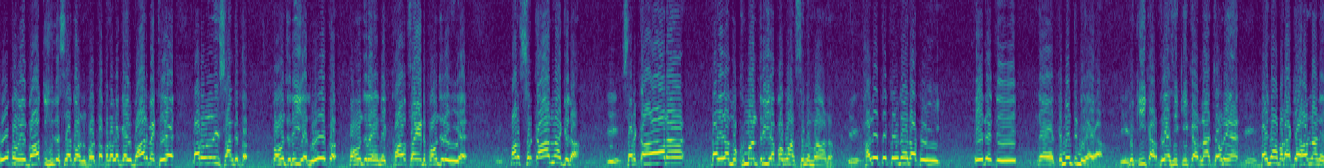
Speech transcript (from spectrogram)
ਉਹ ਭਾਵੇਂ ਬਾਹਰ ਤੁਸੀਂ ਦੱਸਿਆ ਤੁਹਾਨੂੰ ਪਤਾ ਪਤਾ ਲੱਗਾ ਵੀ ਬਾਹਰ ਬੈਠੇ ਆ ਪਰ ਉਹਨਾਂ ਦੀ ਸੰਗਤ ਪਹੁੰਚ ਰਹੀ ਹੈ ਲੋਕ ਪਹੁੰਚ ਰਹੇ ਨੇ ਖਾਲਸਾ ਏਡ ਪਹੁੰਚ ਰਹੀ ਹੈ। ਪਰ ਸਰਕਾਰ ਨਾਲ ਗਿਲਾ। ਸਰਕਾਰ ਦਾ ਜਿਹੜਾ ਮੁੱਖ ਮੰਤਰੀ ਆ ਭਗਵੰਤ ਸਿੰਘ ਮਾਨ ਹਾਲੇ ਤੱਕ ਉਹਨਾਂ ਦਾ ਕੋਈ ਇਹਦੇ ਤੇ ਕਮੈਂਟ ਨਹੀਂ ਆਇਆ ਵੀ ਕੀ ਕਰਦੇ ਆ ਅਸੀਂ ਕੀ ਕਰਨਾ ਚਾਹੁੰਦੇ ਆ। ਪਹਿਲਾਂ ਬੜਾ ਕਿਹਾ ਉਹਨਾਂ ਨੇ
